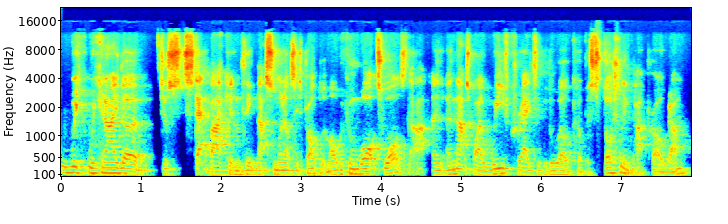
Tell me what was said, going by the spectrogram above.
we, we can either just step back and think that's someone else's problem, or we can walk towards that. And, and that's why we've created with the World Cup a social impact program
